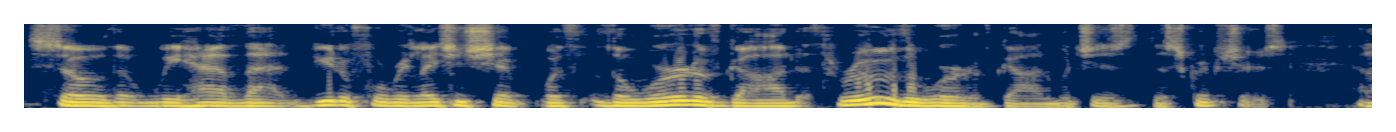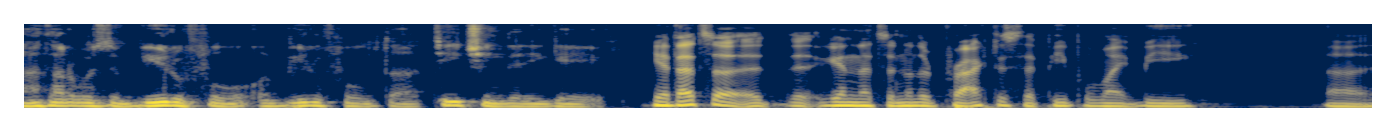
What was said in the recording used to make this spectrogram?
so that we have that beautiful relationship with the Word of God through the Word of God, which is the Scriptures. And I thought it was a beautiful, a beautiful uh, teaching that he gave. Yeah, that's a again, that's another practice that people might be. Uh,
